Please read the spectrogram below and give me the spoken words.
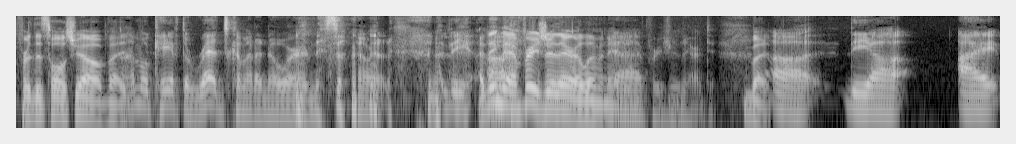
for this whole show, but I'm okay if the Reds come out of nowhere and this. the, I think uh, that I'm pretty sure they're eliminated. yeah, I'm pretty sure they are too. but Uh, the uh, I,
